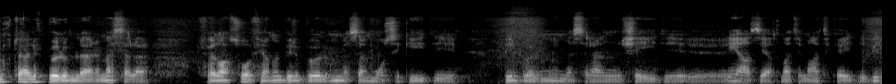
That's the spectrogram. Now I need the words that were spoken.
müxtəlif bölümləri, məsələn, filosofiyanın bir bölümü məsələn musiqi idi, bir bölümü məsələn şey idi, riyaziyyat, matematika idi, bir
